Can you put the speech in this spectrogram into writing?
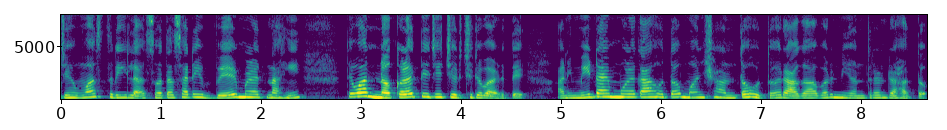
जेव्हा स्त्रीला स्वतःसाठी वेळ मिळत नाही तेव्हा नकळत तिची चिडचिड वाढते आणि मी टाईममुळे काय होतं मन शांत होतं रागावर नियंत्रण राहतं.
